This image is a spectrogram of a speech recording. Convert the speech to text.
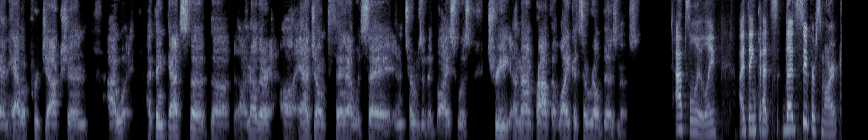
and have a projection. I would i think that's the the another uh, adjunct thing i would say in terms of advice was treat a nonprofit like it's a real business. Absolutely i think that's that's super smart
